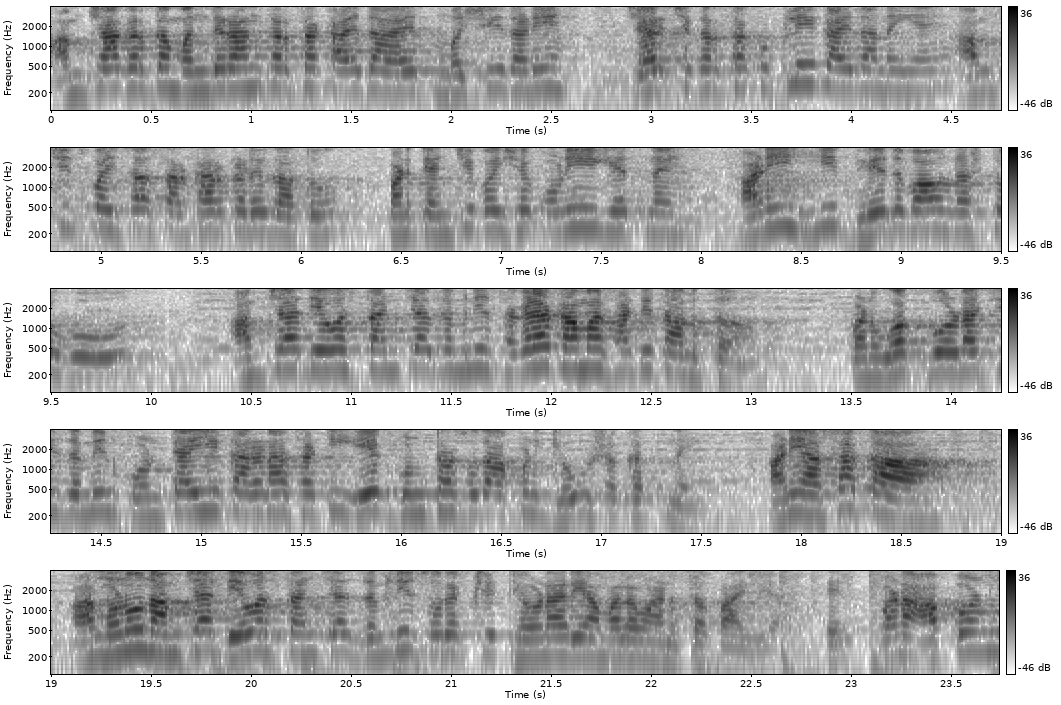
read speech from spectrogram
आमच्याकरता मंदिरांकरता कायदा आहेत मशीद आणि चर्च करता कुठलीही कायदा नाही आहे. आमचीच पैसा सरकारकडे जातो पण त्यांचे पैसे कोणीही घेत नाही. आणि ही भेदभाव नष्ट होऊन आमच्या देवस्थानच्या जमिनी सगळ्या कामासाठी चालतं पण वक्फ बोर्डाची जमीन कोणत्याही कारणासाठी एक गुंठा सुद्धा आपण घेऊ शकत नाही. आणि असं का? म्हणून आमच्या देवस्थानच्या जमिनी सुरक्षित ठेवणारी आम्हाला माणसं पाहिजे पण आपण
